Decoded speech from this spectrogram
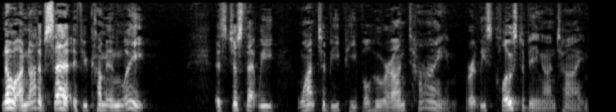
No, I'm not upset if you come in late. It's just that we want to be people who are on time, or at least close to being on time.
